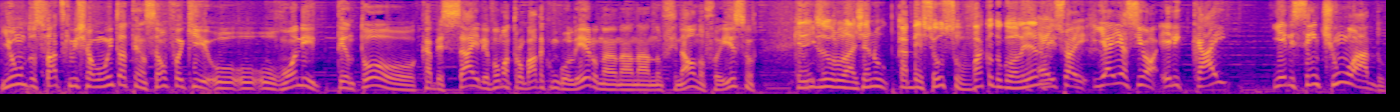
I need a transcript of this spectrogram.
E um dos fatos que me chamou muito a atenção foi que o, o, o Rony tentou cabeçar e levou uma trombada com o goleiro na, na- na- no final, não foi isso? Que nem diz o Lajano, cabeceou o sovaco do goleiro. É isso aí. E aí, assim, ó, ele cai e ele sente um lado.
